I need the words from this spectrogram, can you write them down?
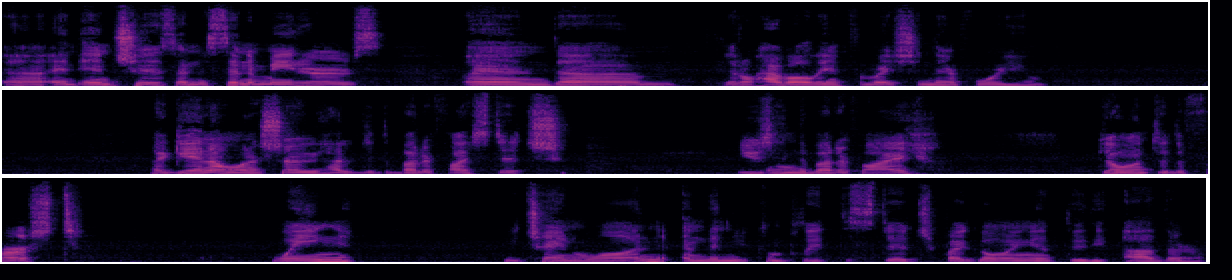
uh, and inches and the centimeters, and um, it'll have all the information there for you. Again, I want to show you how to do the butterfly stitch using the butterfly. Go into the first wing, you chain one, and then you complete the stitch by going in through the other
